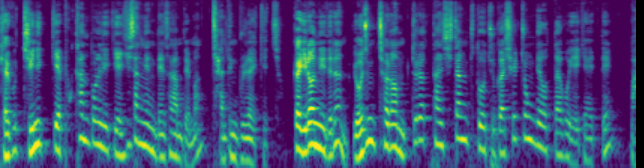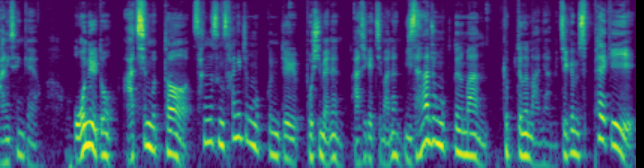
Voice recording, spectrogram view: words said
결국 뒤늦게 폭탄 돌리기에 희생양된 사람들만 잔뜩 물려있겠죠. 그러니까 이런 일들은 요즘처럼 뚜렷한 시장 주도주가 실종되었다고 얘기할 때 많이 생겨요. 오늘도 아침부터 상승 상위 종목군들 보시면은 아시겠지만은 이상한 종목들만 급등을 많이 합니다. 지금 스펙이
